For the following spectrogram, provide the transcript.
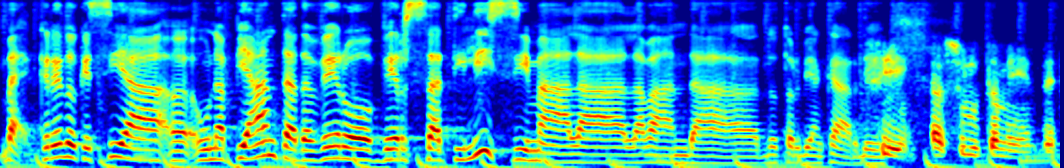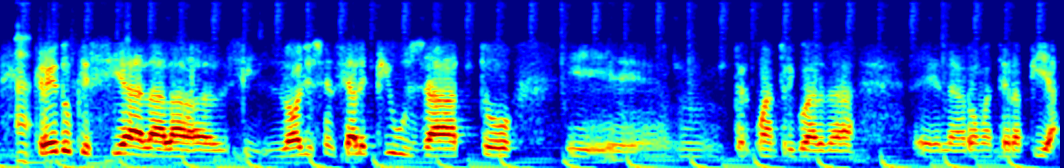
Beh, credo che sia uh, una pianta davvero versatilissima la lavanda, dottor Biancardi. Sì, assolutamente. Ah. Credo che sia la, la, sì, l'olio essenziale più usato eh, per quanto riguarda eh, l'aromaterapia.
